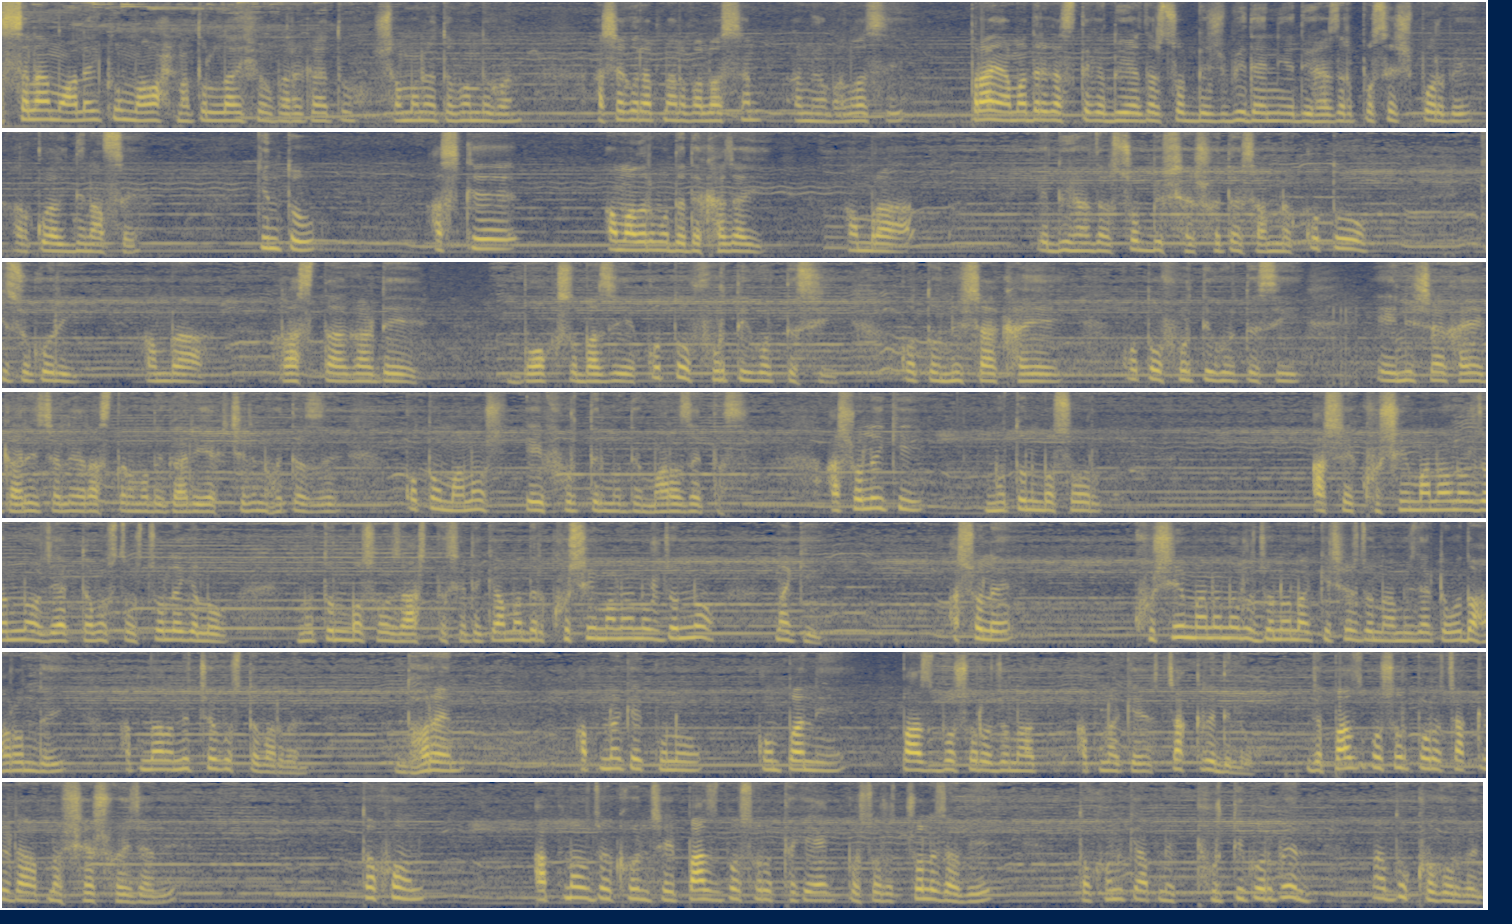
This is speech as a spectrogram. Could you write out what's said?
আসসালামু আলাইকুম রহমতুল্লাহ বারাকাত সম্মানিত বন্ধুগণ, আশা করি আপনারা ভালো আছেন, আমিও ভালো আছি। প্রায় আমাদের কাছ থেকে দুই হাজার চব্বিশ বিদায় নিয়ে দুই হাজার পঁচিশ পর্বে আর কয়েকদিন আছে। কিন্তু আজকে আমাদের মধ্যে দেখা যায়, আমরা এই দুই হাজার চব্বিশ শেষ হইতেছে, আমরা কত কিছু করি, আমরা রাস্তাঘাটে বক্স বাজিয়ে কত ফুর্তি করতেছি, কত নেশা খায়ে কত ফুর্তি করতেছি এই নেশা খায়ে গাড়ি চালিয়ে রাস্তার মধ্যে গাড়ি অ্যাক্সিডেন্ট হইতেছে, কত মানুষ এই ফুর্তির মধ্যে মারা যাইতেছে। আসলে কি নতুন বছর আসে খুশি মানানোর জন্য যে একটা বস্তু চলে গেল, নতুন বছর যে আসতে সেটা কি আমাদের খুশি মানানোর জন্য নাকি? আসলে খুশি মানানোর জন্য না কিসের জন্য আমি যদি একটা উদাহরণ দিই, আপনারা নিশ্চয়ই বুঝতে পারবেন। ধরেন আপনাকে কোনো কোম্পানি পাঁচ বছরের জন্য আপনাকে চাকরি দিল। যে পাঁচ বছর পরে চাকরিটা আপনার শেষ হয়ে যাবে, তখন আপনার যখন সেই পাঁচ বছর থেকে এক বছর চলে যাবে, তখন কি আপনি ফুর্তি করবেন না দুঃখ করবেন?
